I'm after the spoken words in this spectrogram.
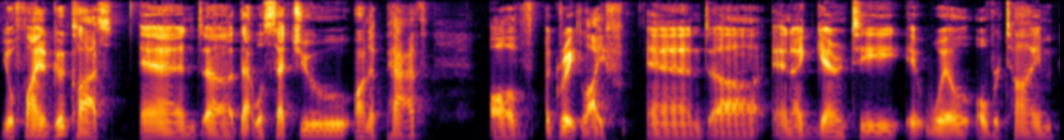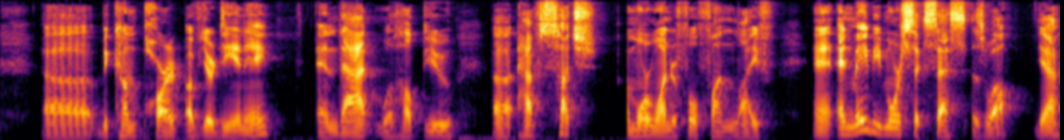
you'll find a good class and uh, that will set you on a path of a great life and uh, and i guarantee it will over time uh, become part of your DNA, and that will help you uh, have such a more wonderful, fun life, and, and maybe more success as well. Yeah,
